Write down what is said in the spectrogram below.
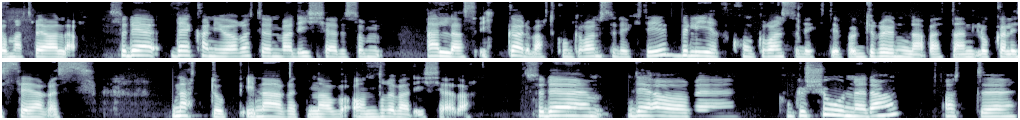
og materialer. Så det, det kan gjøre at en verdikjede som ellers ikke hadde vært konkurransedyktig, blir konkurransedyktig pga. at den lokaliseres nettopp i nærheten av andre verdikjeder. Så det, det har eh, Konklusjonen er da at eh,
